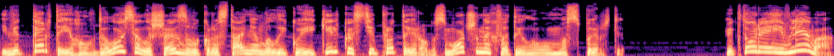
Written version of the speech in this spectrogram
і відтерти його вдалося лише з використанням великої кількості протирок, змочених в етиловому спирті. Вікторія Івлєва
